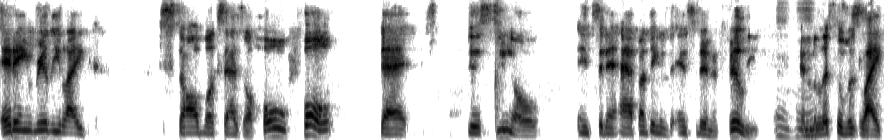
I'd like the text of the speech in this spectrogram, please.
it ain't really like Starbucks as a whole fault that this, you know, incident happened. I think it was the incident in Philly. Mhm. And Melissa was like,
